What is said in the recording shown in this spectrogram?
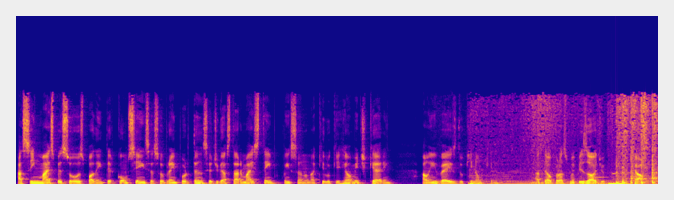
Assim, mais pessoas podem ter consciência sobre a importância de gastar mais tempo pensando naquilo que realmente querem, ao invés do que não querem. Até o próximo episódio. Tchau!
